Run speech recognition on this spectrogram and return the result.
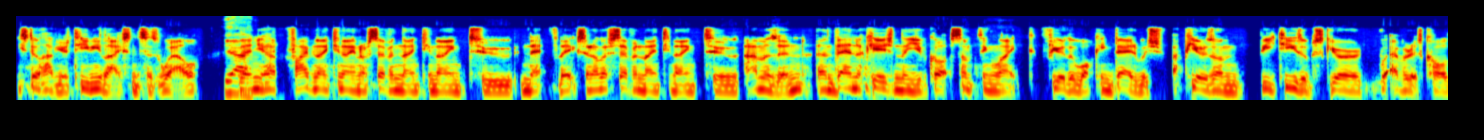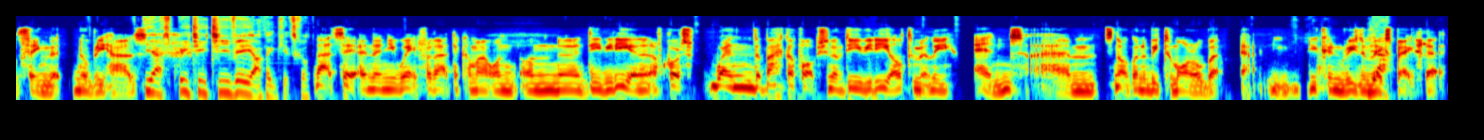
you still have your TV license as well. Yeah. Then you have five ninety nine or seven ninety nine to Netflix, another seven ninety nine to Amazon, and then occasionally you've got something like Fear the Walking Dead, which appears on BT's obscure whatever it's called thing that nobody has. Yes, BT TV, I think it's called. That's it, and then you wait for that to come out on on uh, DVD, and then of course when the backup option of DVD ultimately ends, um, it's not going to be tomorrow, but uh, you, you, can reasonably yeah. expect that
